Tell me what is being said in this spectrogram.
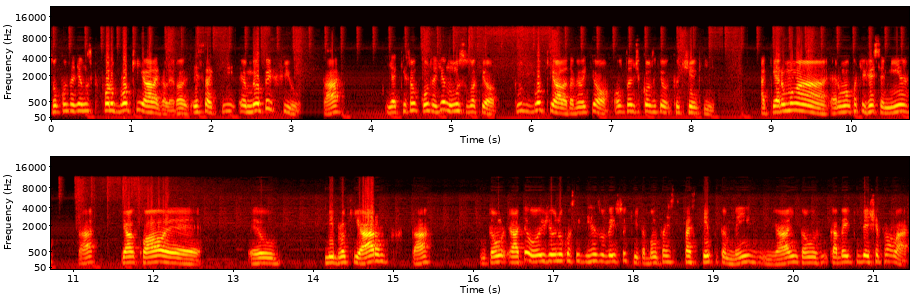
são contas de anúncios que foram bloqueadas, galera. Ó, esse aqui é o meu perfil, tá? E aqui são contas de anúncios, aqui, ó, tudo bloqueado, tá vendo aqui, ó? Olha o tanto de conta que eu, que eu tinha aqui. Aqui era uma, era uma contingência minha, tá? Que a qual é, eu me bloquearam, tá? Então, até hoje eu não consegui resolver isso aqui, tá bom? Faz, faz tempo também já, então eu acabei que deixei pra lá.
